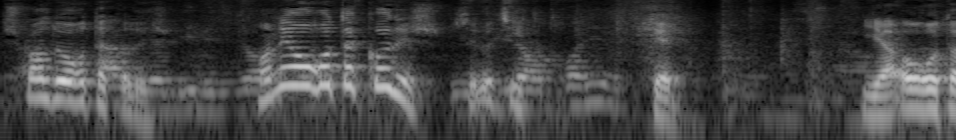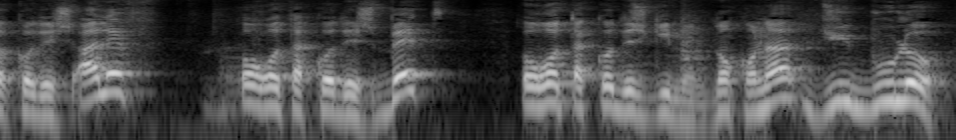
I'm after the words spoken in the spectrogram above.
Je parle de Orot HaKodesh. il est- il est divisé en- On est Orot HaKodesh, il est c'est le titre. Ken. Il y a Orot HaKodesh Aleph, Orot HaKodesh Bet, Orot HaKodesh Gimel. Donc on a du boulot.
